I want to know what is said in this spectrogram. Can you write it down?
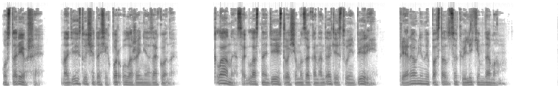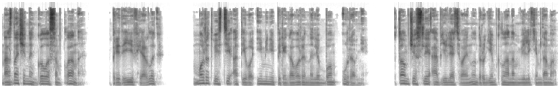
устаревшая, но действующее до сих пор уложение закона. Кланы, согласно действующему законодательству империи, приравнены по статусу к великим домам. Назначенный голосом клана, предъявив ярлык, может вести от его имени переговоры на любом уровне, в том числе объявлять войну другим кланам великим домам.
